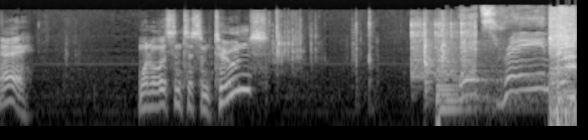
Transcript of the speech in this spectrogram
Hey, want to listen to some tunes? It's raining.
